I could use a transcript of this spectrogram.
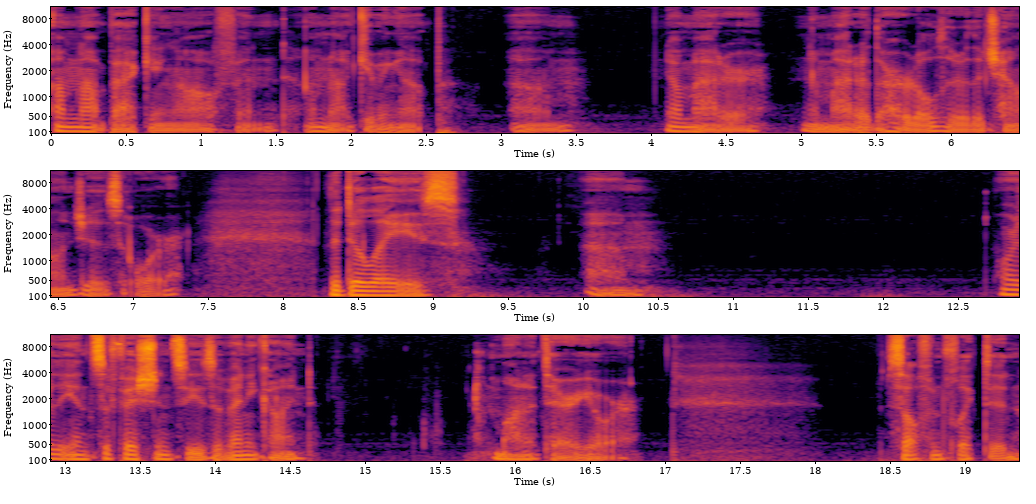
I'm not backing off and I'm not giving up um, no matter no matter the hurdles or the challenges or the delays um, or the insufficiencies of any kind, monetary or self inflicted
